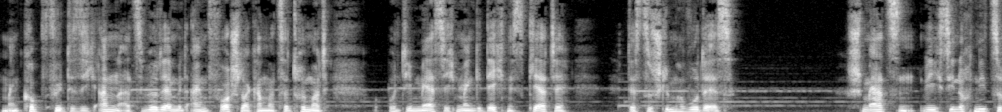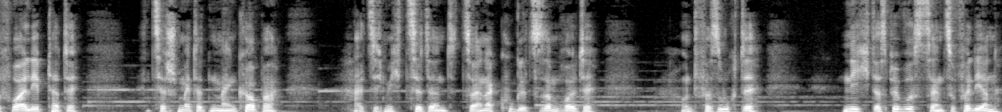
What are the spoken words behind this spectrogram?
Mein Kopf fühlte sich an, als würde er mit einem Vorschlaghammer zertrümmert, und je mehr sich mein Gedächtnis klärte, desto schlimmer wurde es. Schmerzen, wie ich sie noch nie zuvor erlebt hatte, zerschmetterten meinen Körper, als ich mich zitternd zu einer Kugel zusammenrollte und versuchte, nicht das Bewusstsein zu verlieren.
